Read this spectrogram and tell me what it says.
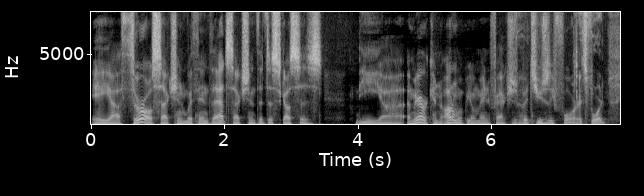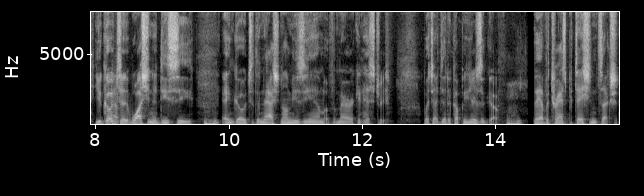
a uh, thorough section within that section that discusses the uh, American automobile manufacturers, but it's usually Ford. It's Ford. You go to Washington, D.C., and go to the National Museum of American History, which I did a couple years ago. They have a transportation section.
